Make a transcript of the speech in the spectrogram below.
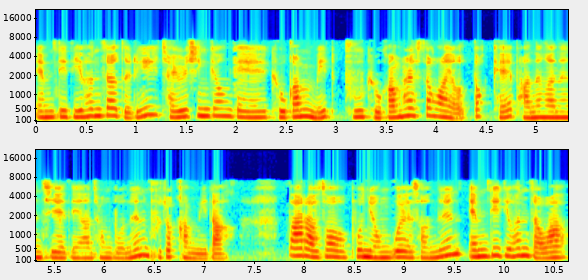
MDD 환자들이 자율신경계의 교감 및 부교감 활성화에 어떻게 반응하는지에 대한 정보는 부족합니다. 따라서 본 연구에서는 MDD 환자와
